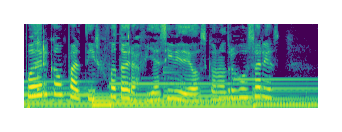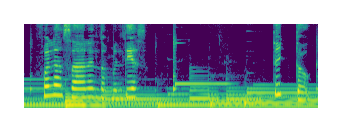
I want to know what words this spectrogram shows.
poder compartir fotografías y videos con otros usuarios. Fue lanzada en el 2010. TikTok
